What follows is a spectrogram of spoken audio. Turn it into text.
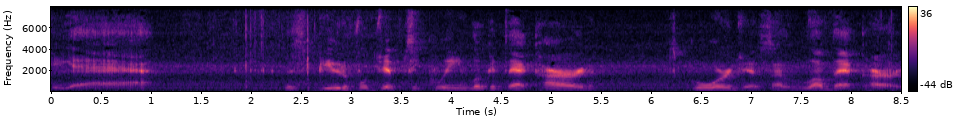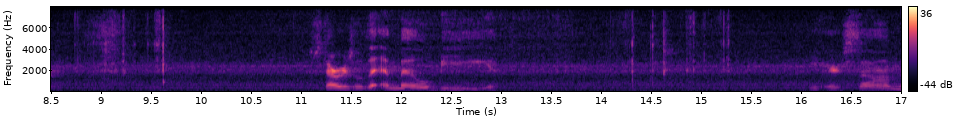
Yeah. This beautiful Gypsy Queen. Look at that card. It's gorgeous. I love that card stars of the MLB. Here's some.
